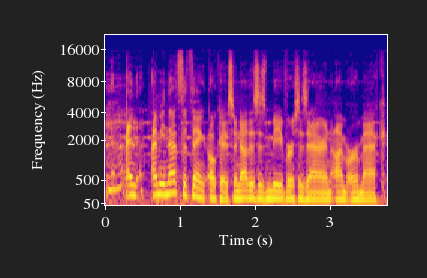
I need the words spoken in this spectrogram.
and I mean that's the thing. Okay, so now this is me versus Aaron. I'm Ermac,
